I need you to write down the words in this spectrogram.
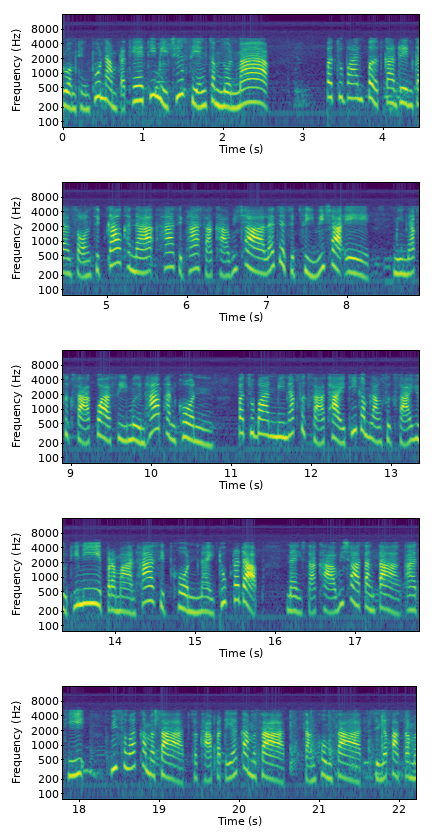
รวมถึงผู้นำประเทศที่มีชื่อเสียงจำนวนมากปัจจุบันเปิดการเรียนการสอน 19 คณะ 55 สาขาวิชาและ 74 วิชาเอก มีนักศึกษากว่า 45,000 คน ปัจจุบันมีนักศึกษาไทยที่กำลังศึกษาอยู่ที่นี่ประมาณ 50 คนในทุกระดับ ในสาขาวิชาต่างๆ อาทิ วิศวกรรมศาสตร์ สถาปัตยกรรมศาสตร์ สังคมศาสตร์ ศิลปกรรม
